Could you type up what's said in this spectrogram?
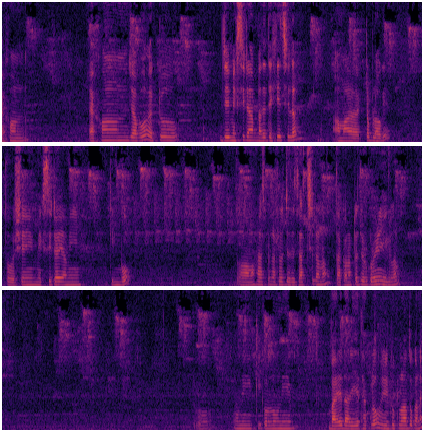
এখন এখন যাব একটু যে মিক্সিটা আপনাদের দেখিয়েছিলাম আমার একটা ব্লগে, তো সেই মিক্সিটাই আমি কিনবো। তো আমার হাজব্যান্ড আসলে যেতে চাচ্ছিল না তাকে অনেকটা জোর করে নিয়ে গেলাম। তো উনি কি করল, উনি বাইরে দাঁড়িয়ে থাকল, উনি ঢুকলো না দোকানে,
